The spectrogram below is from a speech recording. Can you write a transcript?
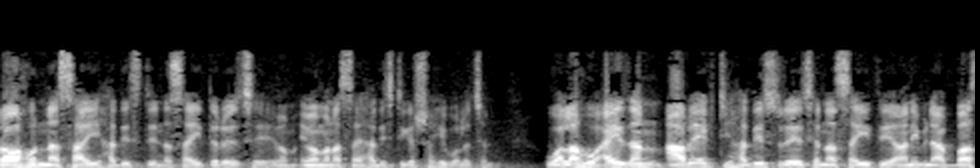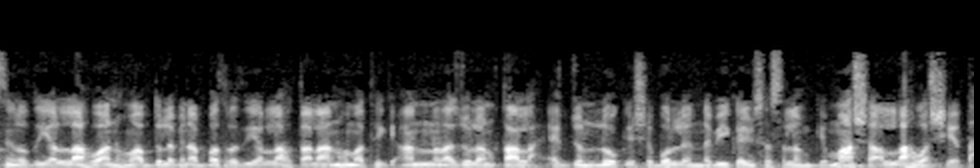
একজন লোক এসে বললেন, নবী করিমসাল্লামকে মাশা আল্লাহ আশিয়তা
